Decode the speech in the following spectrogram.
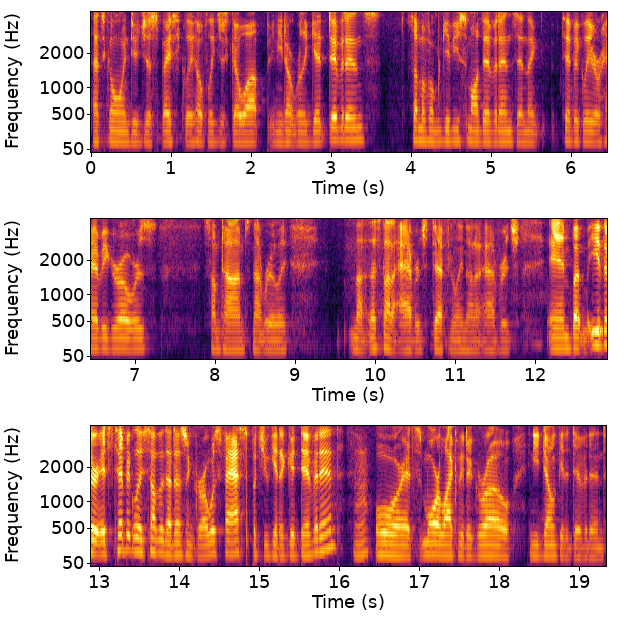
that's going to just basically hopefully just go up and you don't really get dividends. Some of them give you small dividends and they typically are heavy growers. Sometimes not really. Not that's not an average. Definitely not an average. And but either it's typically something that doesn't grow as fast, but you get a good dividend, Mhm. or it's more likely to grow and you don't get a dividend.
